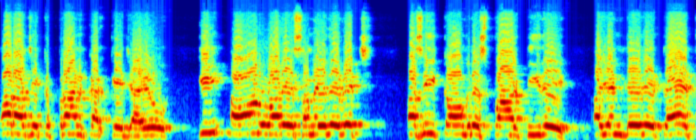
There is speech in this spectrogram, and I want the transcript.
ਔਰ ਅੱਜ ਇੱਕ ਪ੍ਰਣ ਕਰਕੇ ਜਾਇਓ ਕਿ ਆਉਣ ਵਾਲੇ ਸਮੇਂ ਦੇ ਵਿੱਚ ਅਸੀਂ ਕਾਂਗਰਸ ਪਾਰਟੀ ਦੇ ਏਜੰਡੇ ਦੇ ਤਹਿਤ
